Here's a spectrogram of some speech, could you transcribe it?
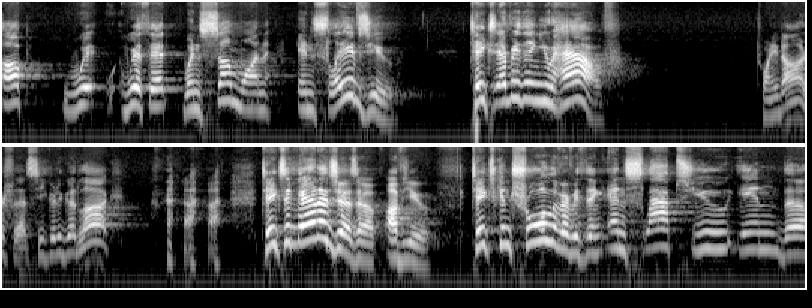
up with, with it when someone enslaves you, takes everything you have. $20 for that secret of good luck. takes advantages of, of you, takes control of everything, and slaps you in the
